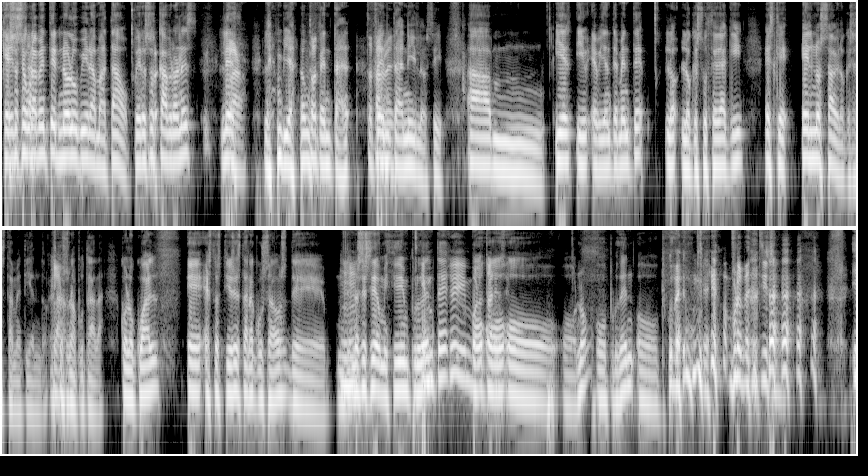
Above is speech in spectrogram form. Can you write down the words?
Que sí, eso seguramente no lo hubiera matado, pero esos cabrones le, Claro. le enviaron totalmente. fentanilo, sí. Y evidentemente lo, lo que sucede aquí es que él no sabe lo que se está metiendo. Esto Claro. es una putada. Con lo cual, eh, estos tíos están acusados de, no sé si de homicidio imprudente sí, o, involuntario, o- sí. o- o no, o, pruden- o prudente. Prudentísimo. y,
